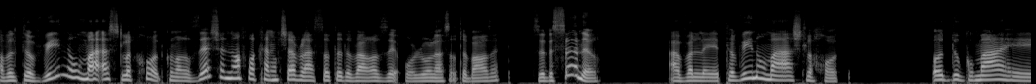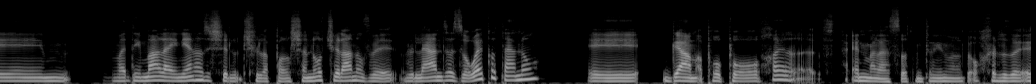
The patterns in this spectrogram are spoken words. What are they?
אבל תבינו מה ההשלכות. כלומר, זה שנוח לכם עכשיו לעשות את הדבר הזה או לא לעשות את הדבר הזה, זה בסדר. אבל uh, תבינו מה ההשלכות. עוד דוגמה uh, מדהימה לעניין הזה של, של הפרשנות שלנו ו, ולאן זה זורק אותנו, uh, גם אפרופו אוכל, אין מה לעשות, מתמיד מה אוכל זה,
